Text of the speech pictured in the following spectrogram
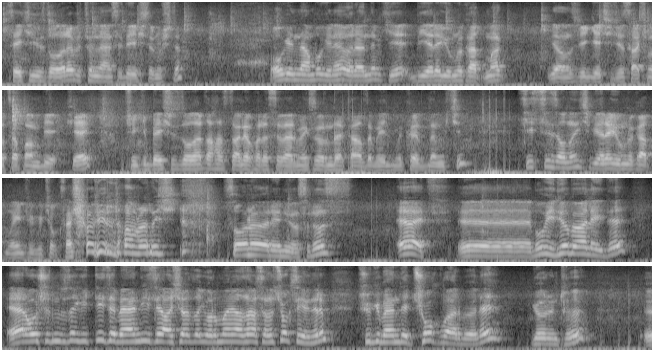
800 dolara bütün lensi değiştirmiştim. O günden bugüne öğrendim ki bir yere yumruk atmak yalnızca geçici saçma sapan bir şey. Çünkü 500 dolar da hastane parası vermek zorunda kaldım elimi kırdığım için. Siz siz olun hiçbir yere yumruk atmayın çünkü çok saçma bir davranış. Sonra öğreniyorsunuz. Evet, eee, bu video böyleydi. Eğer hoşunuza gittiyse, beğendiyse aşağıda yorumlara yazarsanız çok sevinirim. Çünkü bende çok var böyle görüntü. Eee,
